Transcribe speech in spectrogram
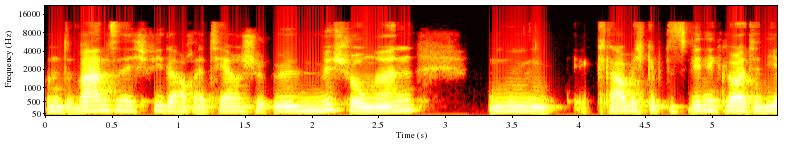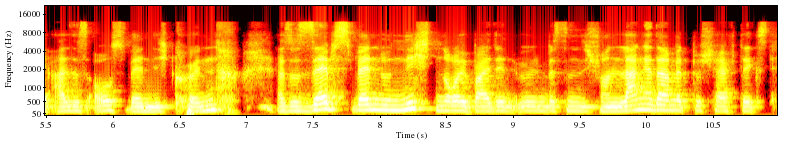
und wahnsinnig viele auch ätherische Ölmischungen. Hm, glaube ich, gibt es wenig Leute, die alles auswendig können. Also selbst wenn du nicht neu bei den Ölen bist und dich schon lange damit beschäftigst,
